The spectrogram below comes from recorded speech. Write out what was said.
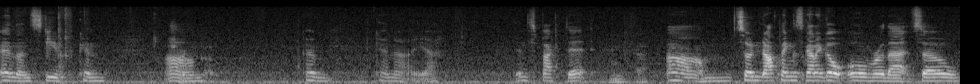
and then Steve can, um, um, can, uh, yeah, inspect it. Okay. Um, so nothing's gonna go over that, so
